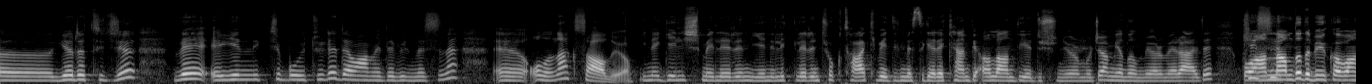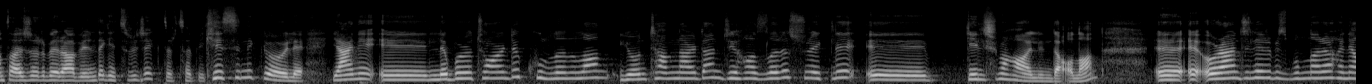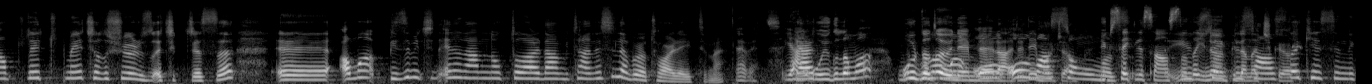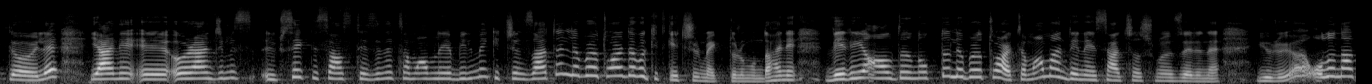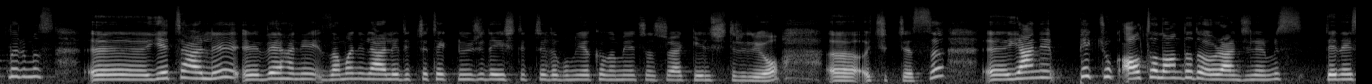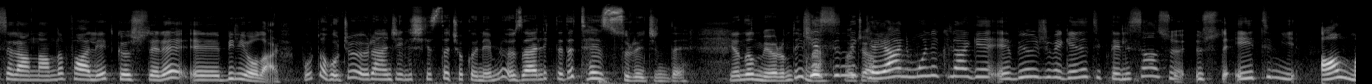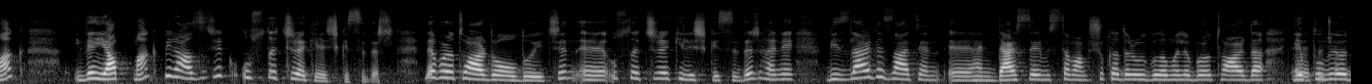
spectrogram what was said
yaratıcı ve e, yenilikçi boyutuyla devam edebilmesine e, olanak sağlıyor. Yine gelişmelerin, yeniliklerin çok takip edilmesi gereken bir alan diye düşünüyorum hocam. Yanılmıyorum herhalde. Bu Kesin- anlamda da büyük avantajları beraberinde getirecektir tabii ki. Kesinlikle öyle. Yani e, laboratuvarda kullanılan yöntemlerden cihazlara sürekli e, gelişme halinde alan. E, e, öğrencileri biz bunlara hani up to date tutmaya çalışıyoruz açıkçası. E, ama bizim için en önemli noktalardan bir tanesi laboratuvar eğitimi. Evet. Yani Ger- uygulama burada da Uygulama önemli ol- herhalde değil mi hocam? olmaz. Yüksek lisansta da yine ön plana lisansta çıkıyor. kesinlikle öyle. Yani e, öğrencimiz yüksek lisans tezini tamamlayabilmek için zaten laboratuvarda vakit geçirmek durumunda. Hani veriyi aldığı nokta laboratuvar tamamen deneysel çalışma üzerine yürüyor. Olanaklarımız e, yeterli e, ve hani zaman ilerledikçe teknoloji değiştikçe de bunu yakalamaya çalışarak geliştiriliyor e, açıkçası. E, yani pek çok alt alanda da öğrencilerimiz deneysel anlamda faaliyet gösterebiliyorlar. Burada hoca öğrenci ilişkisi de çok önemli. Özellikle de tez sürecinde. Yanılmıyorum değil mi Kesinlikle yani moleküler e, biyoloji ve genetikte lisans üstü eğitim almak ve yapmak birazcık usta çırak ilişkisidir. Laboratuvarda olduğu için e, usta çırak ilişkisidir. Hani bizler de zaten e, hani derslerimiz tamam şu kadar uygulama laboratuvarda Evet yapılıyor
